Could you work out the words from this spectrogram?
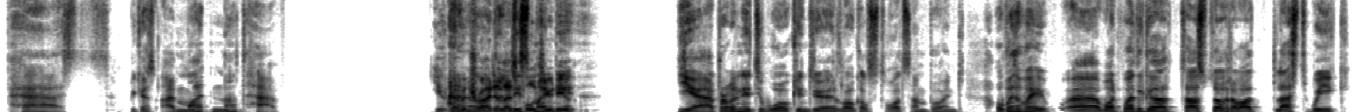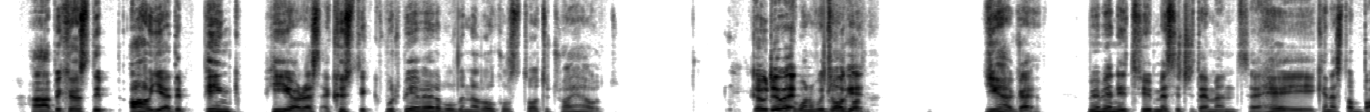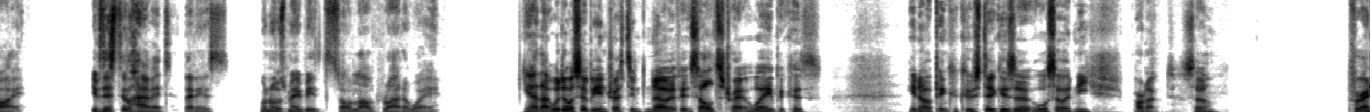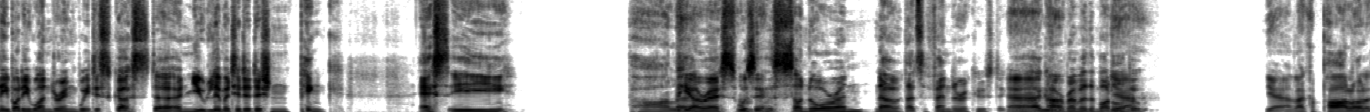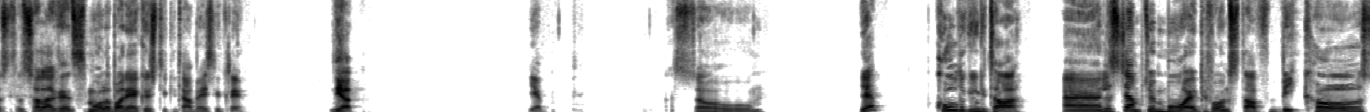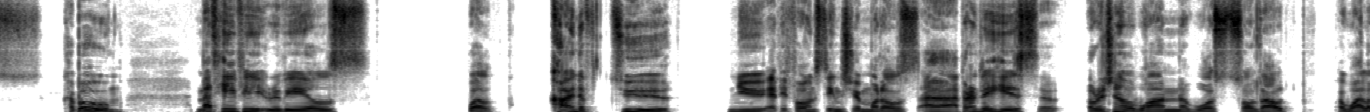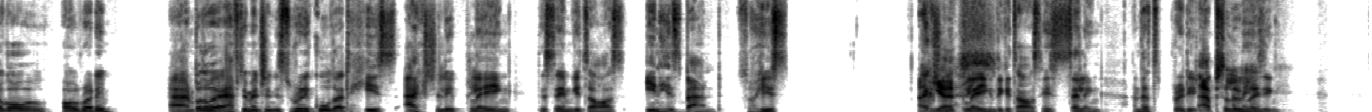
past because I might not have. You've never don't know, tried a Les Paul Jr. be- yeah, I probably need to walk into a local store at some point. Oh, by the way, uh, what were the guitars talking about last week? Uh, because the oh yeah, the pink PRS acoustic would be available in a local store to try out. Go do it. The one we Vlog it. about. Yeah, guy, maybe I need to message them and say, hey, can I stop by? If they still have it, that is. Who knows? Maybe it's sold out right away. Yeah, that would also be interesting to know if it sold straight away because, you know, a pink acoustic is a, also a niche product. So, for anybody wondering, we discussed uh, a new limited edition pink SE Parlor. PRS. Was it something. Sonoran? No, that's a Fender acoustic. Uh, I can't no. remember the model, Yeah. but Yeah, like a parlor. So like a smaller body acoustic guitar, basically. Yep. Yep. So, yep, cool looking guitar. And let's jump to more Epiphone stuff because, kaboom! Matt Heafy reveals, well, kind of two new Epiphone signature models. Uh, apparently, his uh, original one was sold out a while ago already. And by the way, I have to mention it's really cool that he's actually playing the same guitars in his band. So he's actually Yes. playing the guitars he's selling, and that's pretty Absolutely. amazing.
